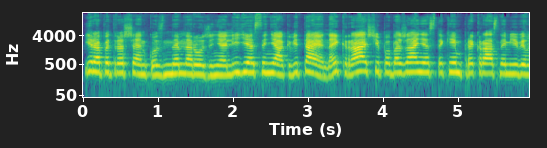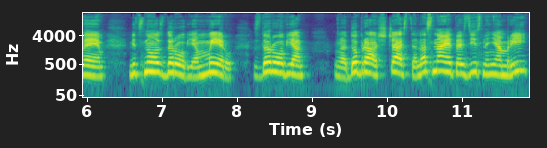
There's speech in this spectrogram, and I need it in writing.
Іра Петрашенко з днем народження, Лідія Синяк. Вітаю! Найкращі побажання з таким прекрасним ювілеєм. Міцного здоров'я, миру, здоров'я, добра, щастя, наснаги та здійснення мрій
